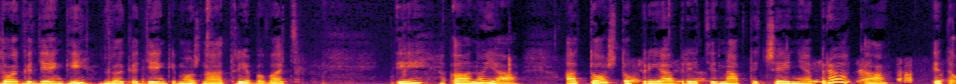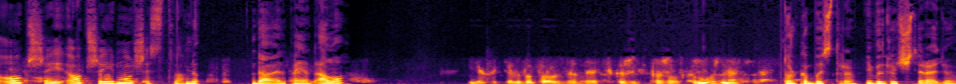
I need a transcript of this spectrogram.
Только деньги, только деньги можно требовать. И, а, ну я, а то, что приобретено в течение брака, это общее, общее имущество. Ну, да, это понятно. Алло? Я хотела вопрос задать. Скажите, пожалуйста, можно? Только быстро. И выключите радио.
